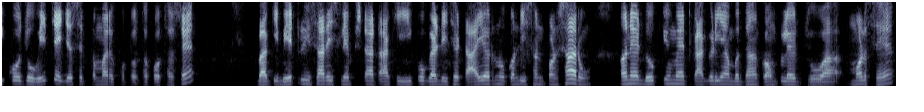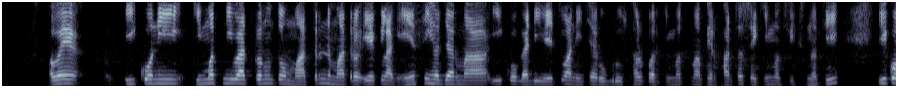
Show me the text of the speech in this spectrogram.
ઇકો જો વેચાઈ જશે તમારે ખોટો ધક્કો થશે. બાકી બેટરી સારી સ્લેપ સ્ટાર્ટ આખી ઇકો ગાડી છે ટાયરનું કન્ડિશન પણ સારું અને ડોક્યુમેન્ટ કાગળિયા બધા કમ્પ્લેટ જોવા મળશે. હવે ઇકોની કિંમતની વાત કરું તો માત્ર ને માત્ર એક લાખ એંસી હજારમાં ઇકો ગાડી વેચવાની છે. રૂબરૂ સ્થળ પર કિંમતમાં ફેરફાર થશે, કિંમત ફિક્સ નથી. ઇકો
